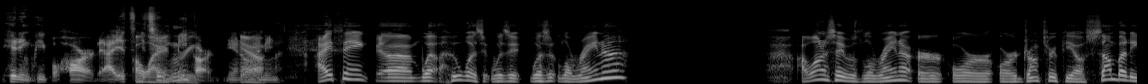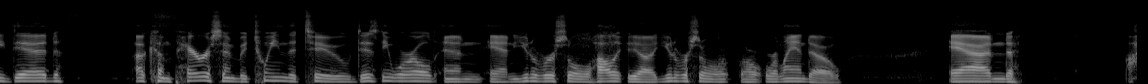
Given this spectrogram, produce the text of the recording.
hitting people hard. It's, Oh, it's hitting me hard. You know, Yeah. I mean, I think. Um, well, who was it? Was it was it Lorena? I want to say it was Lorena or or or Drunk3PO. Somebody did a comparison between the two, Disney World and and Universal Holly, uh, Universal or Orlando, and. I,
